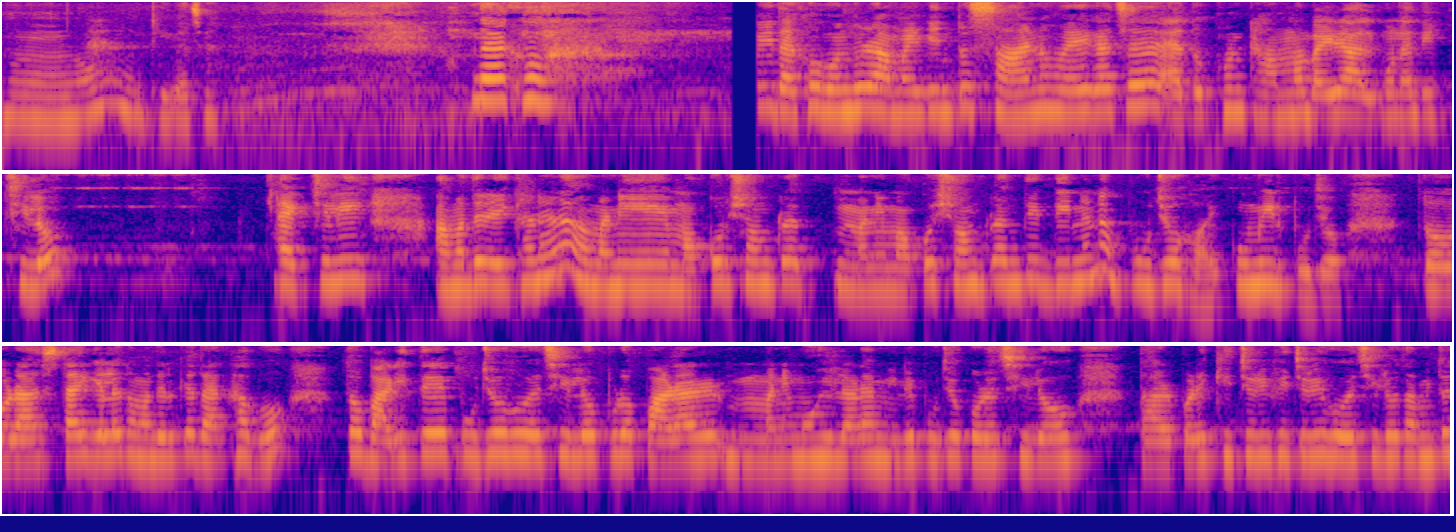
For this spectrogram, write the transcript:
হুম ঠিক আছে। দেখো এই দেখো বন্ধুরা, আমার কিন্তু স্নান হয়ে গেছে। এতক্ষণ ঠাম্মা বাইরে আলপনা দিচ্ছিল। অ্যাকচুয়ালি আমাদের এখানে না মানে মকর সংক্রান্তি মানে মকর সংক্রান্তির দিনে না পুজো হয়, কুমির পুজো। তো রাস্তায় গেলে তোমাদেরকে দেখাবো। তো বাড়িতে পুজো হয়েছিল, পুরো পাড়ার মানে মহিলারা মিলে পুজো করেছিল, তারপরে খিচুড়ি ফিচুড়ি হয়েছিল। তো আমি তো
